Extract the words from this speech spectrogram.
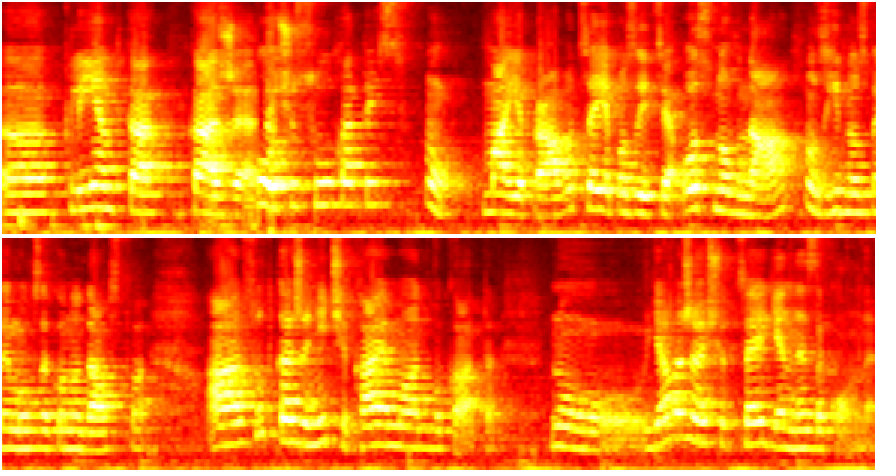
Е, Клієнтка каже, хочу слухатись, ну, має право, це є позиція основна, ну, згідно з вимог законодавства. А суд каже, ні, чекаємо адвоката. Ну, я вважаю, що це є незаконне.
